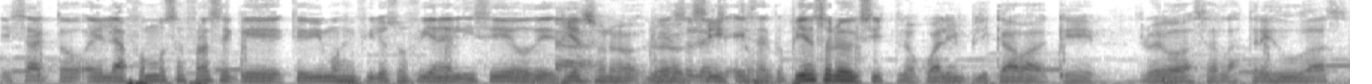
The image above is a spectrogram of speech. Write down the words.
Exacto, eh, la famosa frase que, vimos en filosofía en el liceo de... pienso no, luego existo. exacto, pienso lo existe. Lo cual implicaba que luego de hacer las tres dudas,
